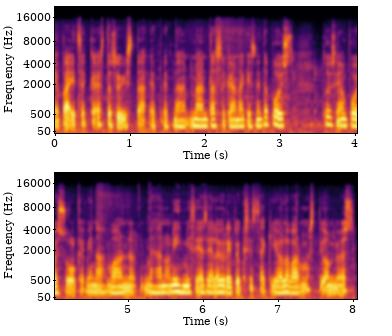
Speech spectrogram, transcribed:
epäitsekkäistä syistä. Et, et mä, mä en tässäkään näkisi niitä pois, toisiaan poissulkevina, vaan nehän on ihmisiä siellä yrityksissäkin, joilla varmasti on myös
